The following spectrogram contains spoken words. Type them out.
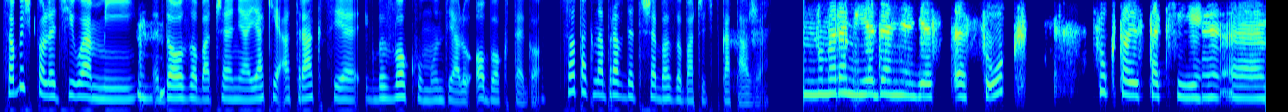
Co byś poleciła mi mhm. do zobaczenia? Jakie atrakcje jakby wokół mundialu, obok tego? Co tak naprawdę trzeba zobaczyć w Katarze? Numerem jeden jest e, SUK. SUK to jest taki e,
